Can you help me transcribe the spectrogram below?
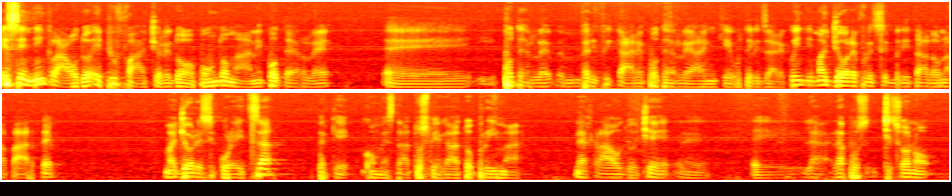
essendo in cloud è più facile dopo, un domani, poterle, eh, poterle verificare, poterle anche utilizzare. Quindi maggiore flessibilità da una parte, maggiore sicurezza, perché come è stato spiegato prima nel cloud eh, eh, la, la ci sono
